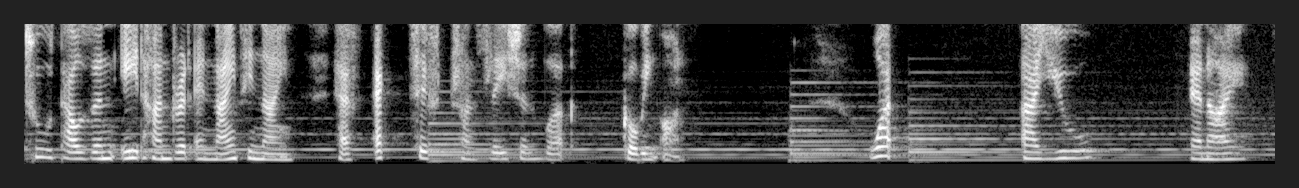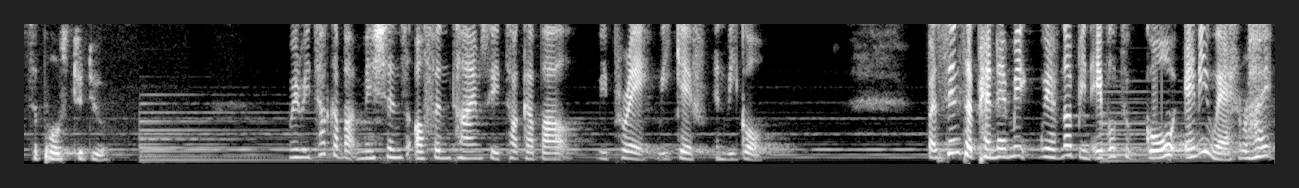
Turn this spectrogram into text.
2,899 have active translation work going on. What are you and I supposed to do? When we talk about missions, oftentimes we talk about we pray, we give, and we go. But since the pandemic, we have not been able to go anywhere, right?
